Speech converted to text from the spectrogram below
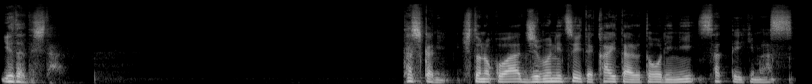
ユダでした確かに人の子は自分について書いてある通りに去っていきます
